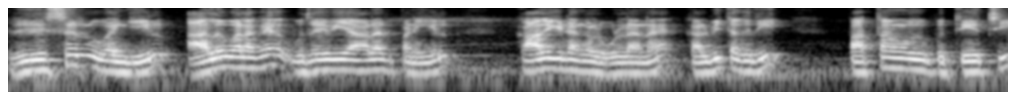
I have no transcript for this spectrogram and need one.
ரிசர்வ் வங்கியில் அலுவலக உதவியாளர் பணியில் காலியிடங்கள் உள்ளன. கல்வி தகுதி பத்தாம் வகுப்பு தேர்ச்சி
